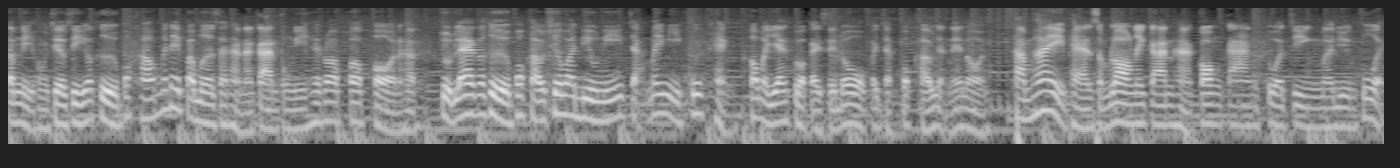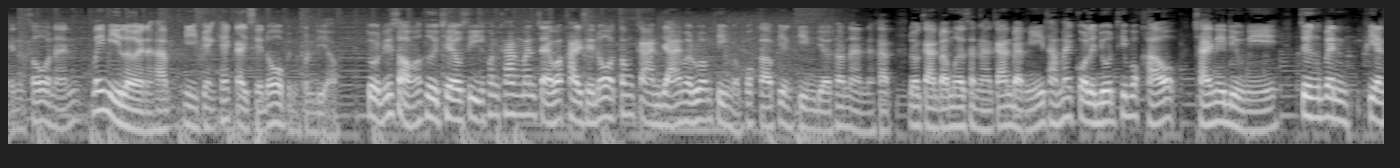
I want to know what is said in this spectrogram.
ตำหนิของเชลซีก็คือ พวกเขาไม่ได้ประเมินสถานการณ์ตรงนี้ให้รอบคอบพอนะครับจุดแรกก็คือพวกเขาเชื่อว่าดีลนี้จะไม่มีคู่แข่งเข้ามาแย่งตัวไกเซโดไปจากพวกเขาอย่างแน่นอนทำให้แผนสำรองในการหากองกลางตัวจริงมายืนคู่กับเอนโซนั้นไม่มีเลยนะครับมีเพียงแค่ไกเซโดเป็นคนเดียว จุดที่ 2 ก็คือเชลซีค่อนข้างมั่นใจว่าไคเซโดต้องการย้ายมาร่วมทีมกับพวกเขาเพียงทีมเดียวเท่านั้นนะครับ โดยการประเมินสถานการณ์แบบนี้ทำให้กลยุทธ์ที่พวกเขาใช้ในดีลนี้ จึงเป็นเพียง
